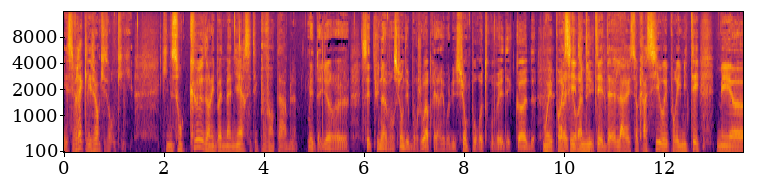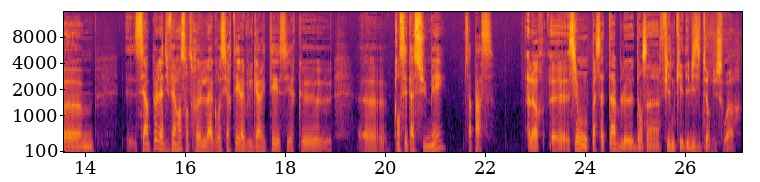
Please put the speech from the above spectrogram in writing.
Et c'est vrai que les gens qui sont qui, qui ne sont que dans les bonnes manières, c'est épouvantable. Mais d'ailleurs, euh, c'est une invention des bourgeois après la Révolution pour retrouver des codes. Oui, pour essayer d'imiter l'aristocratie, oui, pour imiter. Mais euh, c'est un peu la différence entre la grossièreté et la vulgarité. C'est-à-dire que euh, quand c'est assumé, ça passe. Alors, euh, si on passe à table dans un film qui est Les Visiteurs du Soir.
